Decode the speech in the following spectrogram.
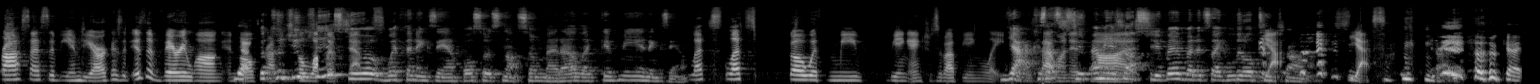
process of EMDR because it is a very long involved But process. could you a lot of please do it with an example so it's not so meta? Like, give me an example. Let's let's go with me being anxious about being late. Yeah, because that that's one is stupid. I mean, it's not stupid, but it's like little T Yeah. trauma. Yes. okay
